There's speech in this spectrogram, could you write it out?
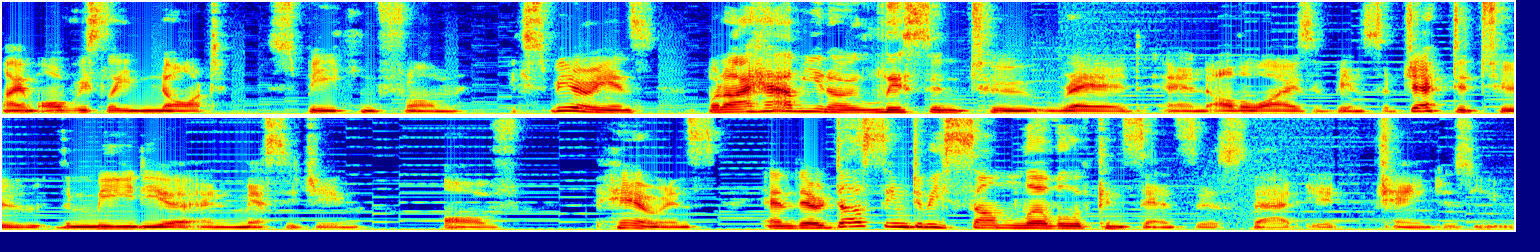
I'm obviously not speaking from experience, but I have, you know, listened to, read, and otherwise have been subjected to the media and messaging of parents, and there does seem to be some level of consensus that it changes you.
